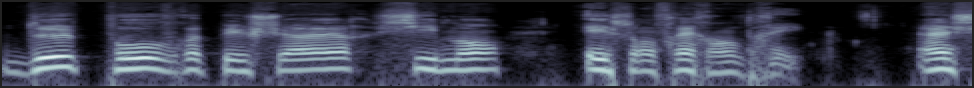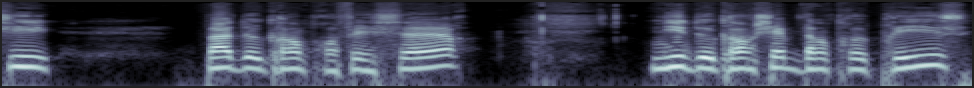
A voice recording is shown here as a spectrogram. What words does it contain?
deux pauvres pêcheurs, Simon et son frère André. Ainsi, pas de grands professeurs, ni de grands chefs d'entreprise,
